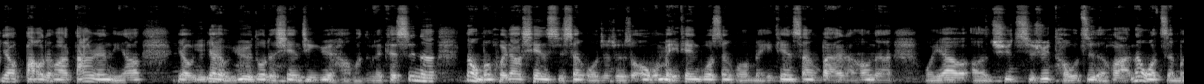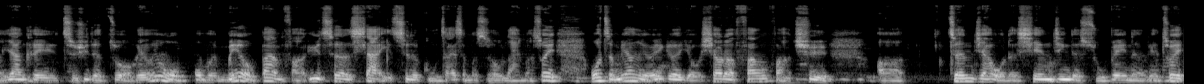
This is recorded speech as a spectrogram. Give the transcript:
要爆的话，当然你要要要有越多的现金越好嘛，对不对？可是呢，那我们回到现实生活，就觉得说，哦，我们每一天过生活，每一天上班，然后呢，我要呃去持续投资的话，那我怎么样可以持续的做？OK？？因为我我们没有办法预测下一次的股灾什么时候来嘛，所以我怎么样有一个有效的方法去啊？增加我的现金的储备呢所以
